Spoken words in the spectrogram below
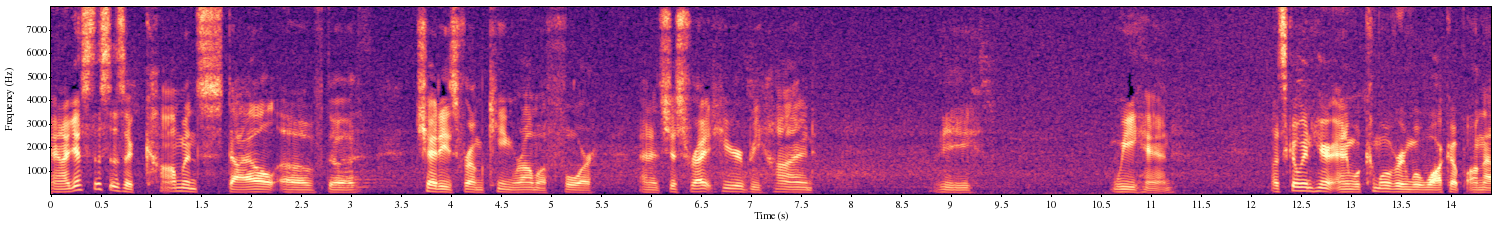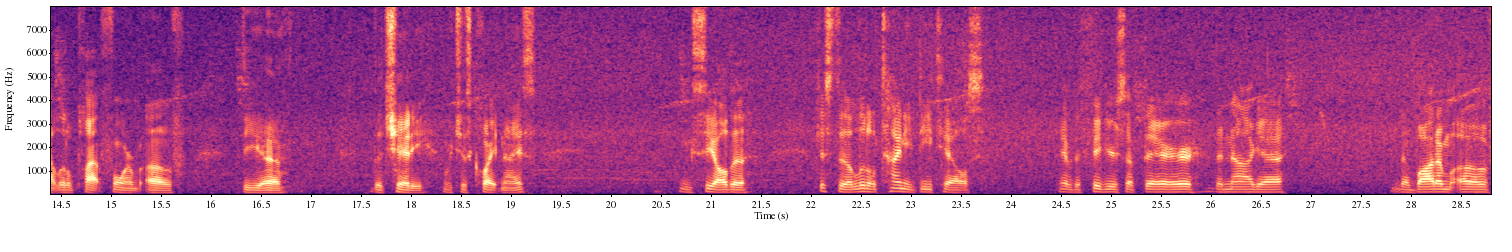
And I guess this is a common style of the chedis from King Rama IV, and it's just right here behind the Wihan. Let's go in here and we'll come over and we'll walk up on that little platform of the, uh, the chedi, which is quite nice. You can see all the, just the little tiny details. They have the figures up there, the naga, the bottom of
